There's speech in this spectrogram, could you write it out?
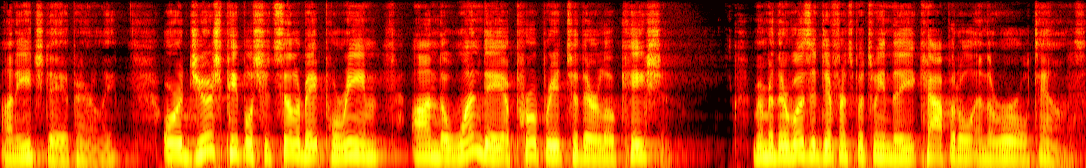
on each day, apparently, or Jewish people should celebrate Purim on the one day appropriate to their location. Remember, there was a difference between the capital and the rural towns.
